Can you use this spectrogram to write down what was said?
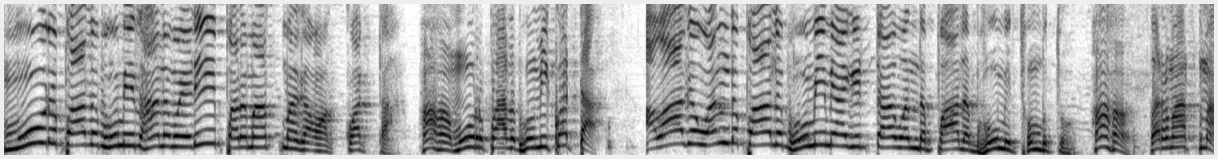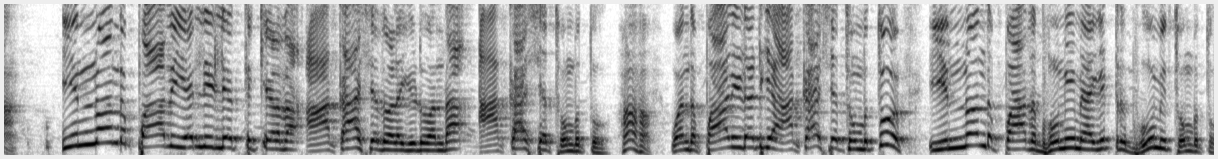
ಮೂರು ಪಾದ ಭೂಮಿ ದಾನ ಮಾಡಿ ಪರಮಾತ್ಮ ಕೊಟ್ಟ. ಹಾ ಹಾ ಮೂರು ಪಾದ ಭೂಮಿ ಕೊಟ್ಟ. ಅವಾಗ ಒಂದು ಪಾದ ಭೂಮಿ ಮ್ಯಾಗಿಟ್ಟ ಒಂದು ಪಾದ ಭೂಮಿ ತುಂಬಿತು ಹಾ ಹಾ ಪರಮಾತ್ಮ. ಇನ್ನೊಂದು ಪಾದ ಎಲ್ಲಿಡ್ಲಿ ಅಂತ ಕೇಳ್ದ ಆಕಾಶದೊಳಗಿಡುವಂದ ಆಕಾಶ ತುಂಬಿತು ಹಾ ಹಾ. ಒಂದು ಪಾದ ಇಡಟ್ಗೆ ಆಕಾಶ ತುಂಬಿತು ಇನ್ನೊಂದು ಪಾದ ಭೂಮಿ ಮ್ಯಾಗಿಟ್ರೆ ಭೂಮಿ ತುಂಬಿತು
